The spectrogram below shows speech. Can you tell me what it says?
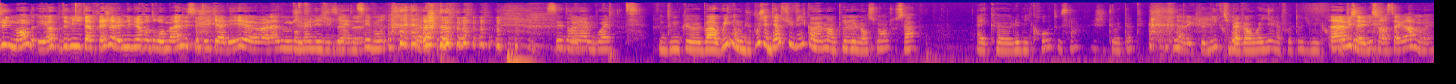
lui demande. Et hop, deux minutes après, j'avais le numéro de Romane et c'était calé. euh, voilà, donc j'ai fait l'épisode. Juliane, c'est bon. Voilà. c'est dans Donc, la oui. boîte. Donc, euh, bah oui, donc du coup, j'ai bien suivi quand même un peu Mm. le lancement, tout ça. avec euh, le micro, tout ça. J'étais au top. Avec le micro. Tu m'avais envoyé la photo du micro. Ah oui, j'avais mis sur Instagram, ouais.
